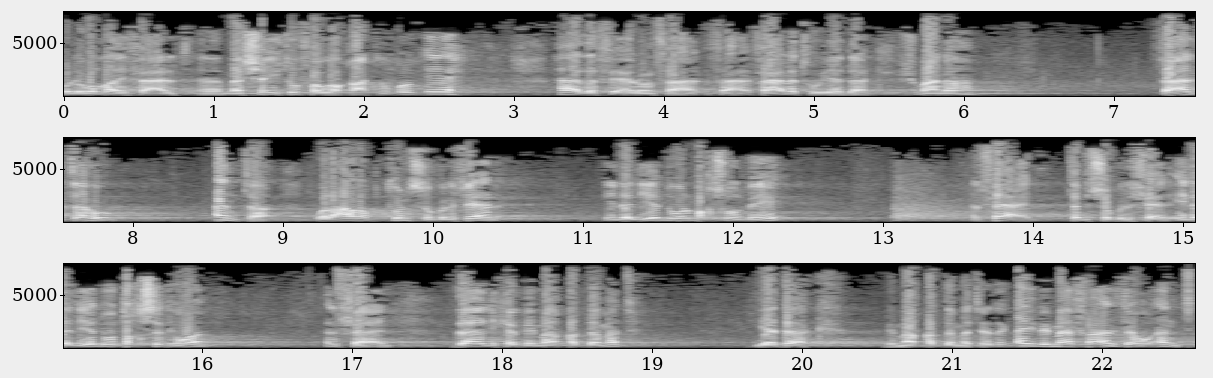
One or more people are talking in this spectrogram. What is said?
تقول والله فعلت مشيت فوقعت. نقول إيه هذا فعل فعلته يداك. شو معناها؟ فعلته أنت. والعرب تنسب الفعل إلى اليد والمقصود به الفاعل تنسب الفعل إلى اليد وتقصد هو الفاعل. ذلك بما قدمت يداك. بما قدمت يداك أي بما فعلته أنت.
